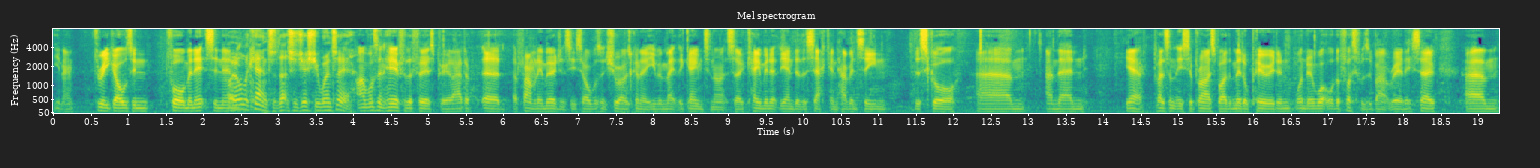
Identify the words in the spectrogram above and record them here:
you know, three goals in four minutes, and then By all accounts, does that suggest you weren't here? I wasn't here for the first period. I had a, a, a family emergency, so I wasn't sure I was going to even make the game tonight. So came in at the end of the second, having seen the score, um, and then yeah, pleasantly surprised by the middle period and wondering what all the fuss was about really. So um,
